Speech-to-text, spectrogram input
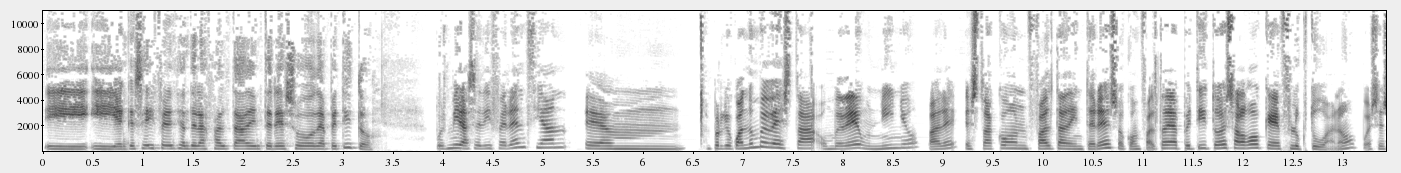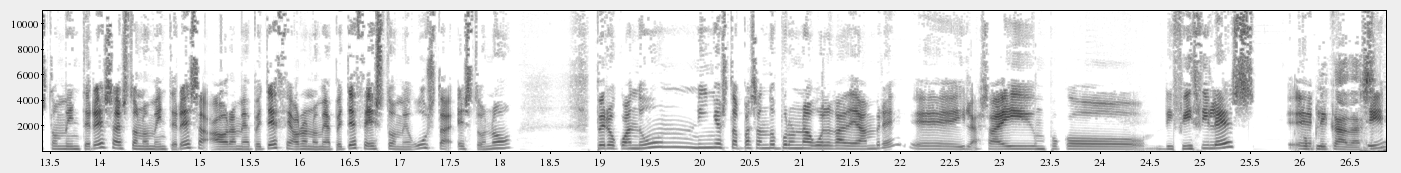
¿Y, y en qué se diferencian de la falta de interés o de apetito? Pues mira, se diferencian em, porque cuando un bebé está, un bebé, un niño, ¿vale? Está con falta de interés o con falta de apetito, es algo que fluctúa, ¿no? Pues esto me interesa, esto no me interesa, ahora me apetece, ahora no me apetece, esto me gusta, esto no. Pero cuando un niño está pasando por una huelga de hambre eh, y las hay un poco difíciles, eh, Complicadas. sí,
